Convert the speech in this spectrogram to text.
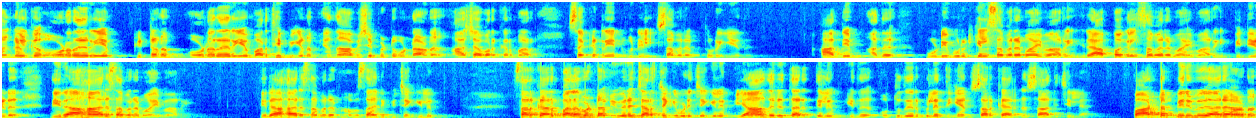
തങ്ങൾക്ക് ഓണറേറിയം കിട്ടണം ഓണറേറിയം വർദ്ധിപ്പിക്കണം എന്നാവശ്യപ്പെട്ടുകൊണ്ടാണ് ആശാ വർക്കർമാർ സെക്രട്ടേറിയറ്റ് മുന്നിൽ സമരം തുടങ്ങിയത്. ആദ്യം അത് മുടിമുറിക്കൽ സമരമായി മാറി രാപ്പകൽ സമരമായി മാറി പിന്നീട് നിരാഹാര സമരമായി മാറി. നിരാഹാര സമരം അവസാനിപ്പിച്ചെങ്കിലും സർക്കാർ പലവട്ടം ഇവരെ ചർച്ചയ്ക്ക് വിളിച്ചെങ്കിലും യാതൊരു തരത്തിലും ഇത് ഒത്തുതീർപ്പിലെത്തിക്കാൻ സർക്കാരിന് സാധിച്ചില്ല. പാട്ടപ്പിരിവുകാരാണ്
